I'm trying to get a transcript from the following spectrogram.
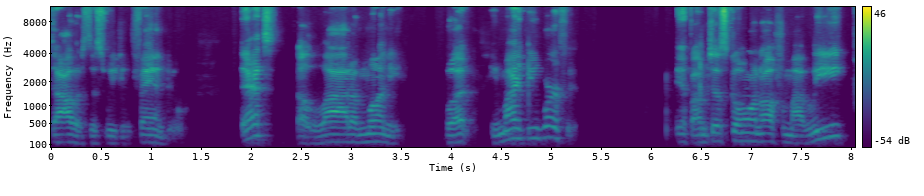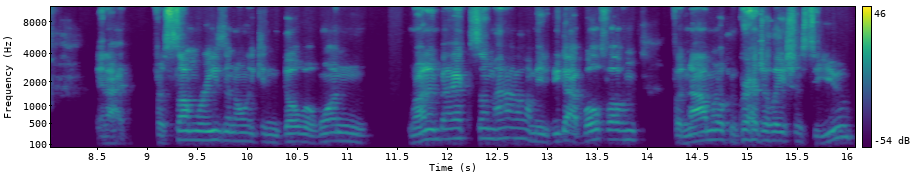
dollars this week in FanDuel. That's a lot of money, but he might be worth it. If I'm just going off of my league, and I for some reason only can go with one running back somehow. I mean, if you got both of them, phenomenal. Congratulations to you.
